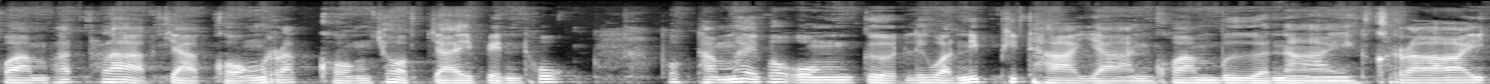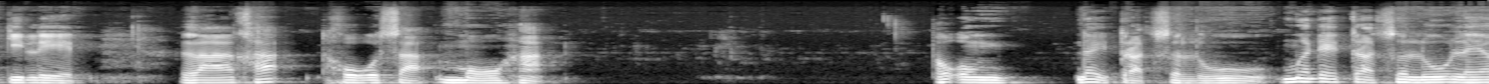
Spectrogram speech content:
ความพัดพรากจากของรักของชอบใจเป็นทุกข์พวกทำให้พระองค์เกิดเรียกว่านิพพิทายาน ความเบื่อหน่าย คลายกิเลส ราคะโทสะโมหะ พระองค์ได้ตรัสรู้เมื่อได้ตรัสรู้แล้ว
